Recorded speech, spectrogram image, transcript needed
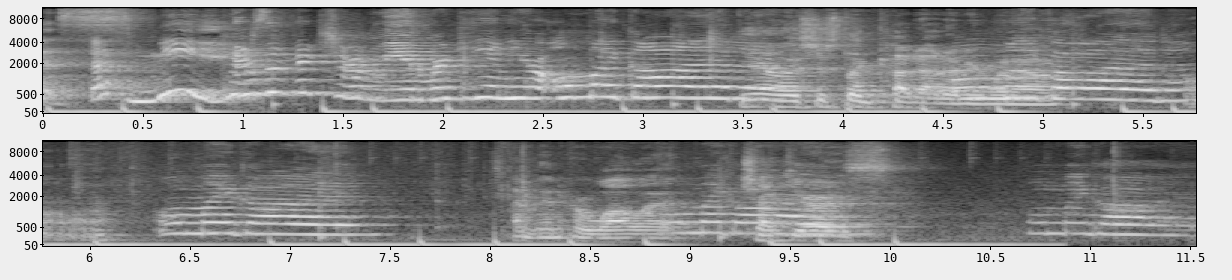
this? That's me. Here's a picture of me and Ricky in here. Oh my god. Yeah, let's just like cut out oh everyone. Oh my out. god. Aw. Oh my god. I'm in her wallet. Oh my god. Check yours. Oh my god.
